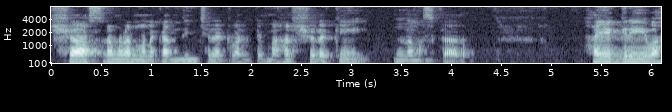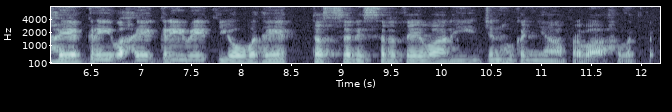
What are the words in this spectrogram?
శాస్త్రములను మనకు అందించినటువంటి మహర్షులకి నమస్కారం. హయగ్రీవ హయగ్రీవ హయగ్రీవేతి యో తస్య నిస్సరతే వాణి జన్హుకన్యా ప్రవాహవత్.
